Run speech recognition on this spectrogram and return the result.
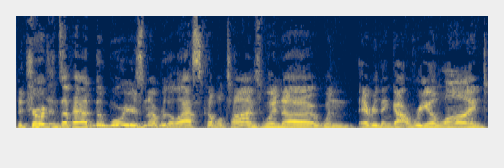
the Trojans have had the Warriors number the last couple times when uh, when everything got realigned.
